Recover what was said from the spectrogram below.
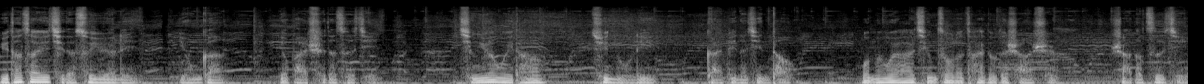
与他在一起的岁月里勇敢又白痴的自己，情愿为他去努力改变的尽头。我们为爱情做了太多的傻事，傻到自己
